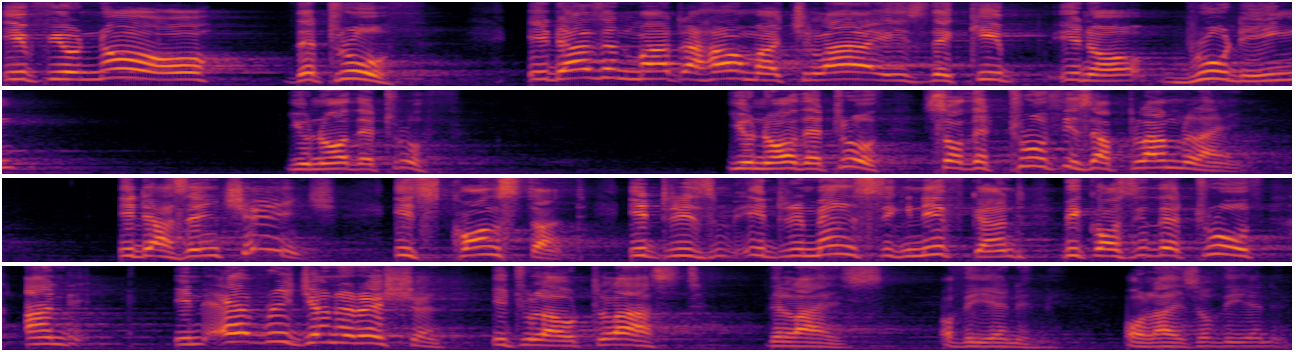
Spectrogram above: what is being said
if you know the truth, it doesn't matter how much lies they keep, you know, brooding, you know the truth. You know the truth. So the truth is a plumb line. It doesn't change. It's constant. It, is, it remains significant because it's the truth, and in every generation, it will outlast the lies of the enemy or lies of the enemy.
